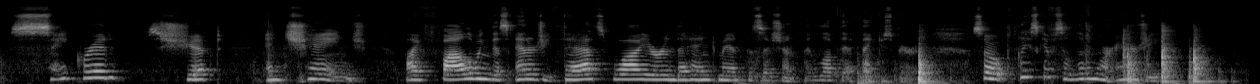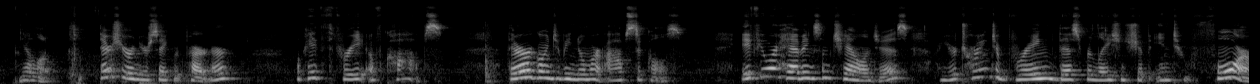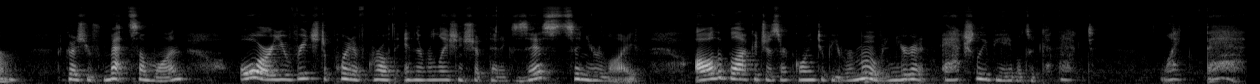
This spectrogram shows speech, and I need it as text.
sacred shift and change by following this energy. That's why you're in the hanged man position. I love that. Thank you, Spirit. So please give us a little more energy. Yeah, look. There's your and your sacred partner. Okay, three of cups. There are going to be no more obstacles. If you are having some challenges, you're trying to bring this relationship into form because you've met someone, or you've reached a point of growth in the relationship that exists in your life, all the blockages are going to be removed and you're going to actually be able to connect like that.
